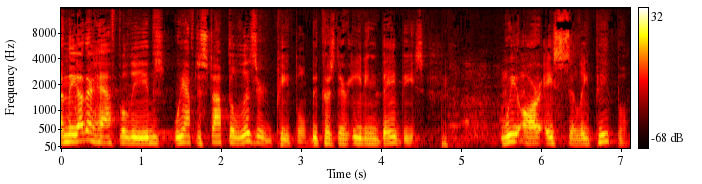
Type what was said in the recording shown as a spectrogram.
and the other half believes we have to stop the lizard people because they're eating babies. We are a silly people.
